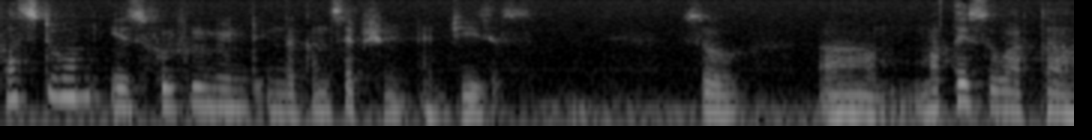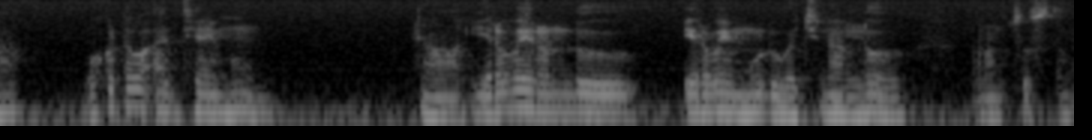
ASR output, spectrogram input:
first one is fulfilment in the conception at Jesus so మత్తైసు వార్త ఒకటవ అధ్యాయము ఇరవై రెండు ఇరవై మూడు వచనాల్లో మనం చూస్తాం.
